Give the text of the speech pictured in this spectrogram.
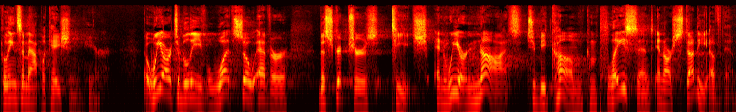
glean some application here. We are to believe whatsoever the scriptures teach, and we are not to become complacent in our study of them.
